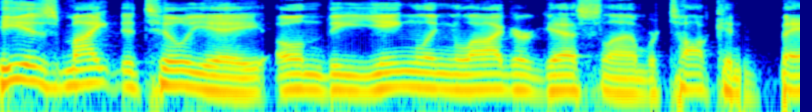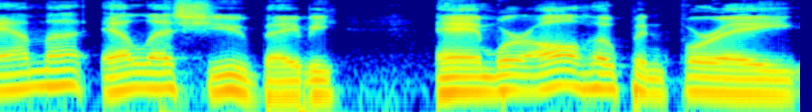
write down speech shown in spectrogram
He is Mike Detillier on the Yuengling Lager guest line. We're talking Bama LSU, baby. And we're all hoping for a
